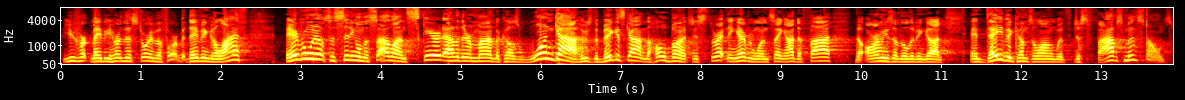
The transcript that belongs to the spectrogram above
you've heard, maybe heard this story before, but David and Goliath, everyone else is sitting on the sidelines scared out of their mind because one guy who's the biggest guy in the whole bunch is threatening everyone saying, I defy the armies of the living God. And David comes along with just five smooth stones.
